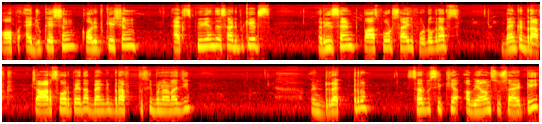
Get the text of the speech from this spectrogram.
of education qualification experience ਦੇ certificates recent passport size photographs bank draft 400 ਰੁਪਏ ਦਾ ਬੈਂਕ ਡਰਾਫਟ ਤੁਸੀਂ ਬਣਾਉਣਾ ਜੀ। ਡਾਇਰੈਕਟਰ ਸਰਵ ਸਿੱਖਿਆ ਅਭਿਆਨ ਸੁਸਾਇਟੀ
